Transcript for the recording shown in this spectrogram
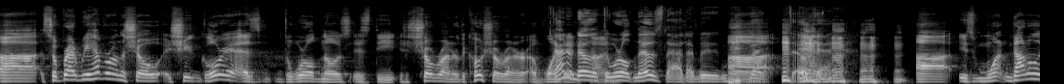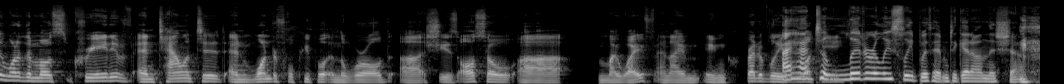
uh, so Brad, we have her on the show. She, Gloria, as the world knows, is the showrunner, the co-showrunner of One I don't at know that the world knows that. I mean, Uh, but okay. uh, is one not only one of the most creative and talented and wonderful people in the world. Uh, she is also uh, my wife, and I'm incredibly. I had to literally sleep with him to get on this show.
